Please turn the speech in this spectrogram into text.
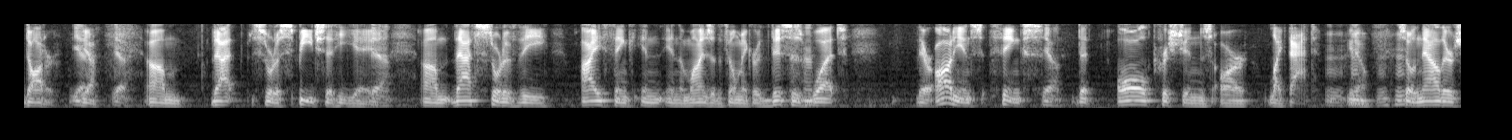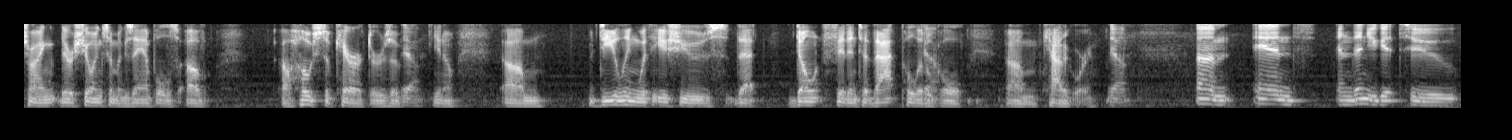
daughter. Yeah, yeah. Um, that sort of speech that he gave. Yeah. Um, that's sort of the I think in in the minds of the filmmaker. This is what their audience thinks. Yeah. that all Christians are like that. Mm-hmm, You know. So now they're trying. They're showing some examples of a host of characters of Yeah. you know um, dealing with issues that don't fit into that political um, category. Yeah, um, and and then you get to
